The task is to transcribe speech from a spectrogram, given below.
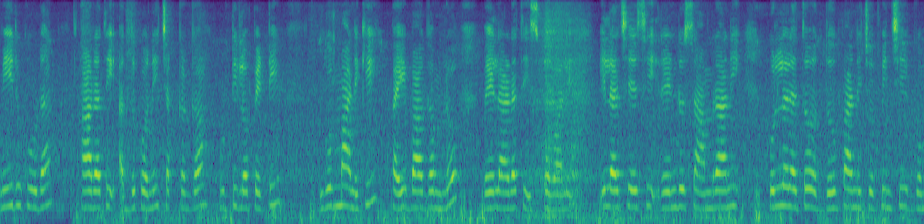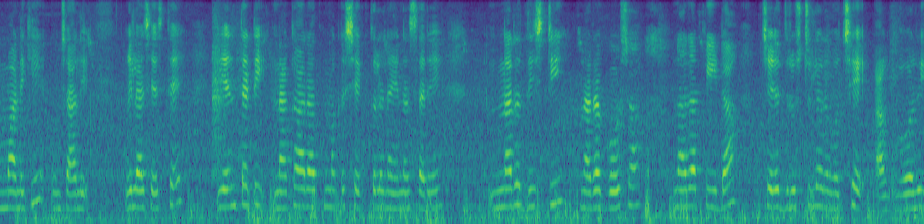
మీరు కూడా హారతి అద్దుకొని చక్కగా ఉట్టిలో పెట్టి గుమ్మానికి పై భాగంలో వేలాడ తీసుకోవాలి. ఇలా చేసి రెండు సాంబ్రాణి పుల్లలతో ధూపాన్ని చూపించి గుమ్మానికి ఉంచాలి. ఇలా చేస్తే ఎంతటి నకారాత్మక శక్తులనైనా సరే నరదిష్టి నరఘోష నరపీడ చెడు దృష్టిలను వచ్చే వారి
